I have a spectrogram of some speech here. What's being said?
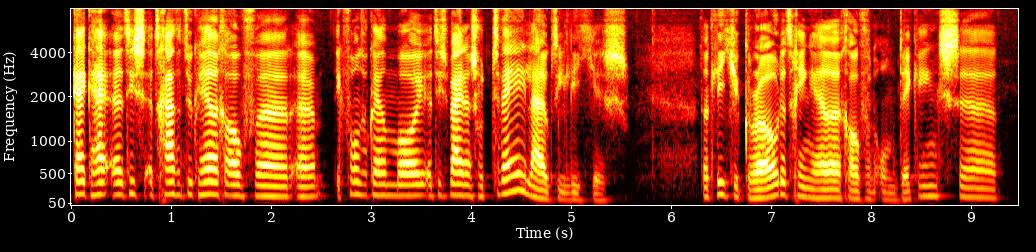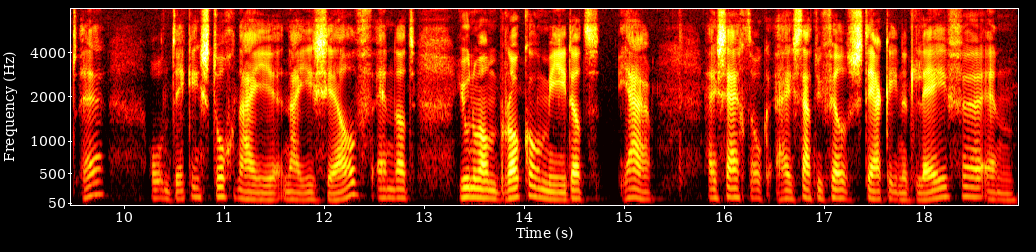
kijk, het, is, het gaat natuurlijk heel erg over. eh, ik vond het ook heel mooi. Het is bijna een soort tweeluik, die liedjes. Dat liedje Grow, dat ging heel erg over een ontdekkings, eh, hè, ontdekkingstocht naar, je, naar jezelf. En dat Joneman Broccomi, dat ja, hij zegt ook, hij staat nu veel sterker in het leven. En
